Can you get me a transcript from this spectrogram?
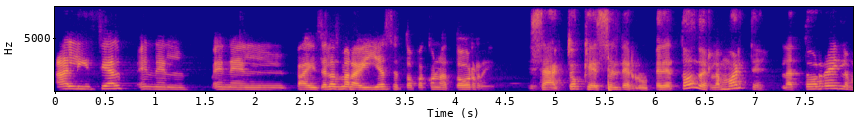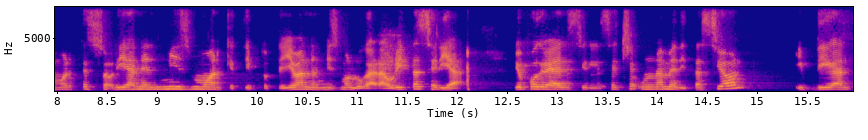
Alicia en el, en el País de las Maravillas se topa con la torre. Exacto, que es el derrumbe de todo, es la muerte. La torre y la muerte serían el mismo arquetipo, te llevan al mismo lugar. Ahorita sería, yo podría decirles, eche una meditación y digan,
